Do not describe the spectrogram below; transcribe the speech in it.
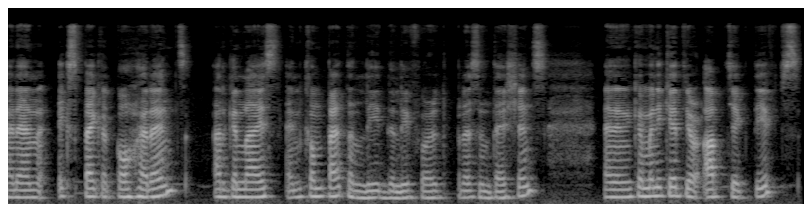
and then expect a coherent, organized, and competently delivered presentations, and then communicate your objectives.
